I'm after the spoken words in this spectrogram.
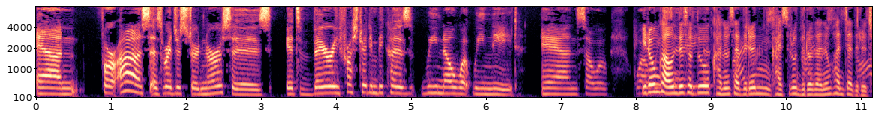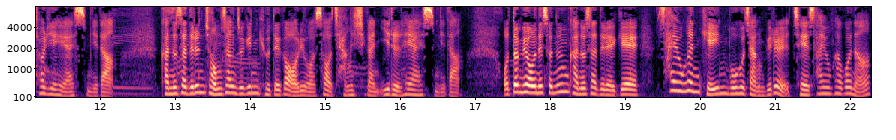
and for us as registered nurses, it's very frustrating because we know what we need. And so 이런 가운데서도 간호사들은 갈수록 늘어나는 환자들을 처리해야 했습니다. 간호사들은 정상적인 교대가 어려워서 장시간 일을 해야 했습니다. 어떤 병원에서는 간호사들에게 사용한 개인 보호 장비를 재사용하거나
